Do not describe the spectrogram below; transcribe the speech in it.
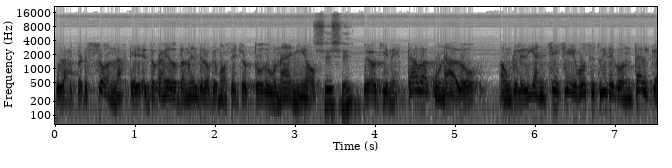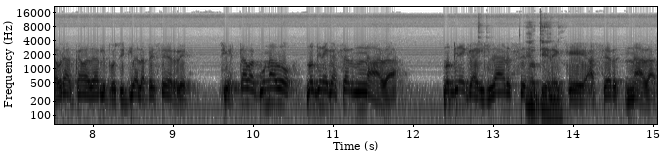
las personas, que esto cambia totalmente lo que hemos hecho todo un año, sí, sí. pero quien está vacunado, aunque le digan, che, che, vos estuviste con tal que ahora acaba de darle positiva a la PCR, si está vacunado no tiene que hacer nada no tiene que aislarse, no tiene que hacer nada.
